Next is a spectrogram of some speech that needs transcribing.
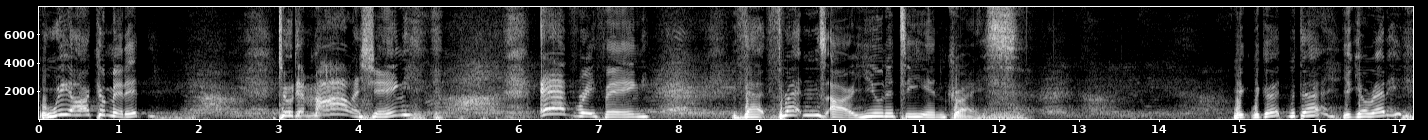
we are committed to demolishing everything that threatens our unity in Christ. We, we good with that? You, ready?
